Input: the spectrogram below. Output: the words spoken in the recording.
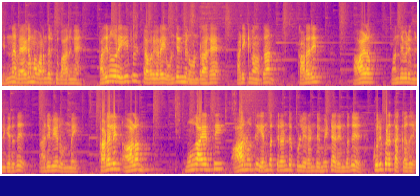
என்ன வேகமா வளர்ந்திருக்கு பாருங்க. பதினோரு ஈஃபில் டவர்களை ஒன்றின் மேல் ஒன்றாக அடுக்கினால்தான் கடலின் ஆழம் வந்துவிடும் என்கிறது அறிவியல் உண்மை. கடலின் ஆழம் மூவாயிரத்தி அறுநூற்றி எண்பத்தி ரெண்டு புள்ளி ரெண்டு மீட்டர் என்பது குறிப்பிடத்தக்கது.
